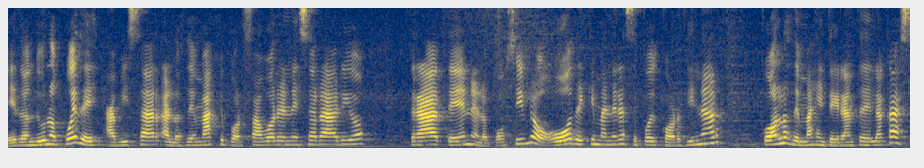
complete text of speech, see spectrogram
eh, donde uno puede avisar a los demás que por favor en ese horario traten en lo posible o de qué manera se puede coordinar con los demás integrantes de la casa.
